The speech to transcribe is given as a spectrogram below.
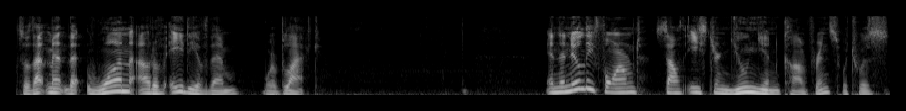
So that meant that one out of 80 of them were black. In the newly formed Southeastern Union Conference, which was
